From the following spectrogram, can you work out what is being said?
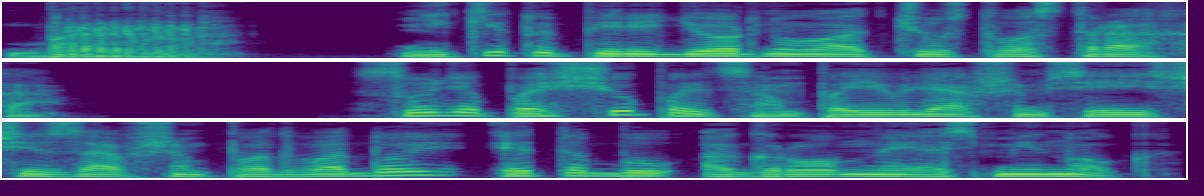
Бррр. Никиту передернуло от чувства страха. Судя по щупальцам, появлявшимся и исчезавшим под водой, это был огромный осьминог.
